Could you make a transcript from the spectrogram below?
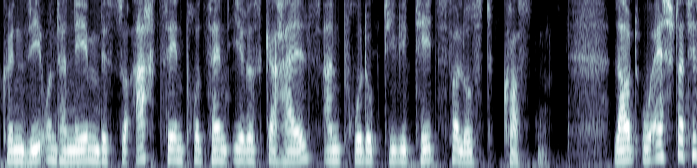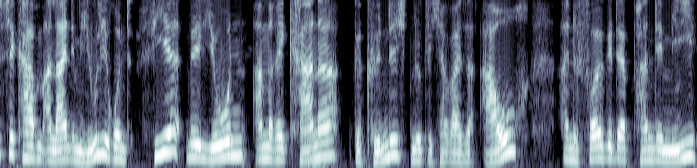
können sie Unternehmen bis zu 18 Prozent ihres Gehalts an Produktivitätsverlust kosten. Laut US-Statistik haben allein im Juli rund 4 Millionen Amerikaner gekündigt, möglicherweise auch eine Folge der Pandemie.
